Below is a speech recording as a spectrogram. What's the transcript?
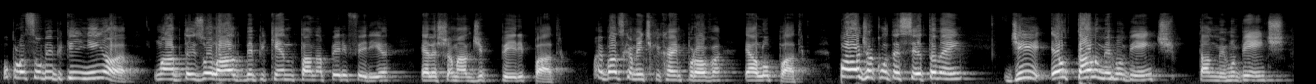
População bem pequenininha, ó, um hábitat isolado, bem pequeno, está na periferia, ela é chamada de peripátrica. Mas basicamente o que cai em prova é alopátrico. Pode acontecer também de eu estar tá no mesmo ambiente, tá no mesmo ambiente,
